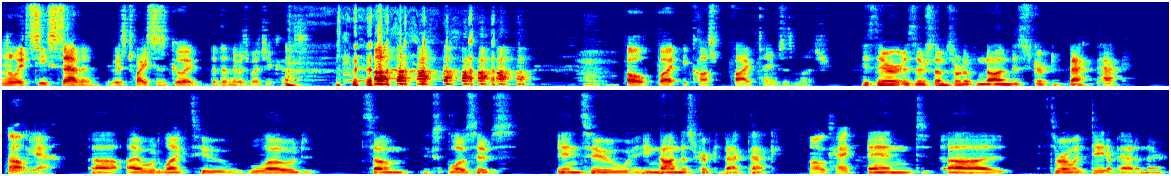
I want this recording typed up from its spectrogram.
No, it's C7. It was twice as good, but then there was budget cuts. Oh, but it cost five times as much. is there is there some sort of nondescript backpack? Oh yeah. Uh, I would like to load some explosives into a nondescript backpack Okay. and uh, throw a data pad in there.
